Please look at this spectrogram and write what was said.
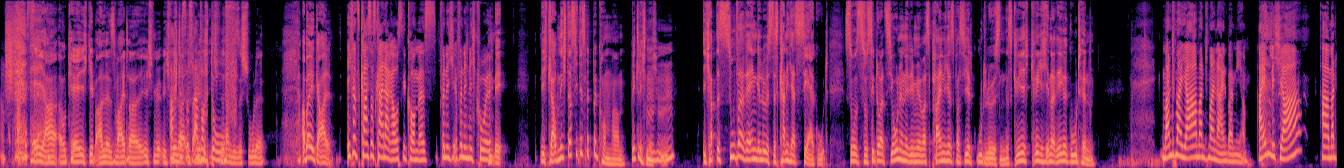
oh, scheiße. Hey, ja, okay, ich gebe alles weiter. Ich, will- ich will Ach, da, das ist ich will, einfach Ich will doof. an diese Schule. Aber egal. Ich find's krass, dass keiner rausgekommen ist. Finde ich, finde ich nicht cool. Nee. Ich glaube nicht, dass sie das mitbekommen haben. Wirklich nicht. Mhm. Ich habe das souverän gelöst. Das kann ich ja sehr gut. So, so Situationen, in denen mir was Peinliches passiert, gut lösen. Das kriege ich, krieg ich in der Regel gut hin. Manchmal ja, manchmal nein bei mir. Eigentlich ja. Aber man,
